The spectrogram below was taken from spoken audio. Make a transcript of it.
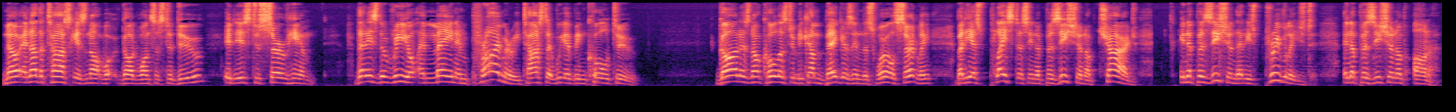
No, another task is not what God wants us to do. It is to serve Him. That is the real and main and primary task that we have been called to. God has not called us to become beggars in this world, certainly, but He has placed us in a position of charge, in a position that is privileged, in a position of honor.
